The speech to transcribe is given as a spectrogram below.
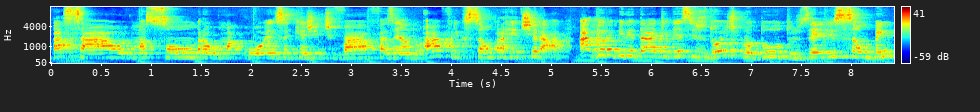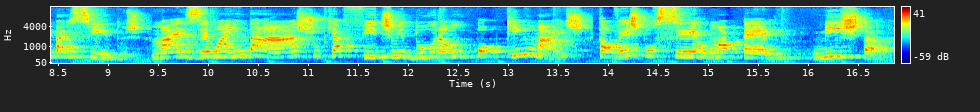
passar alguma sombra, alguma coisa que a gente vá fazendo a fricção para retirar. A durabilidade desses dois produtos, eles são bem parecidos, mas eu ainda acho que a Fit me dura um pouquinho mais. Talvez por ser uma pele mista,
